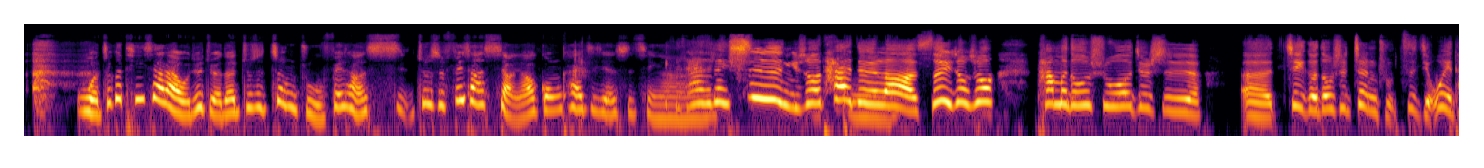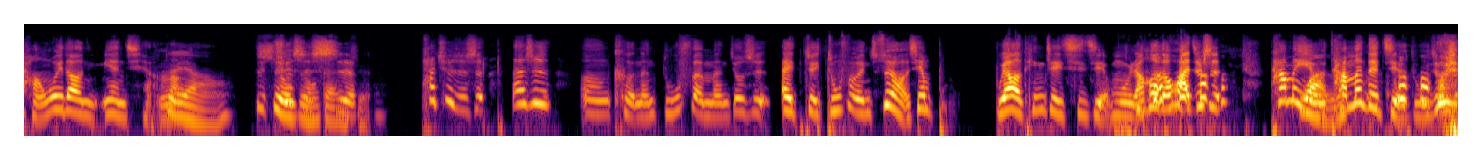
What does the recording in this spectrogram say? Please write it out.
我这个听下来，我就觉得就是正主非常细，就是非常想要公开这件事情啊。太对，是你说得太对嗯了。所以就说他们都说就是呃，这个都是正主自己喂糖喂到你面前了。对呀、确实是。他确实是，但是嗯，可能毒粉们就是，哎，对，毒粉们最好先不不要听这期节目，然后的话就是 他们也有他们的解读，就是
